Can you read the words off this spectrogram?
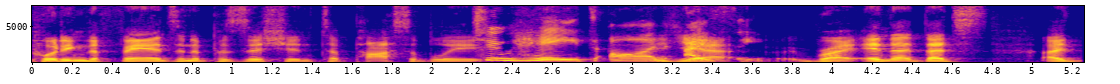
putting the fans in a position to possibly to hate on yeah icy. right and that that's I,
